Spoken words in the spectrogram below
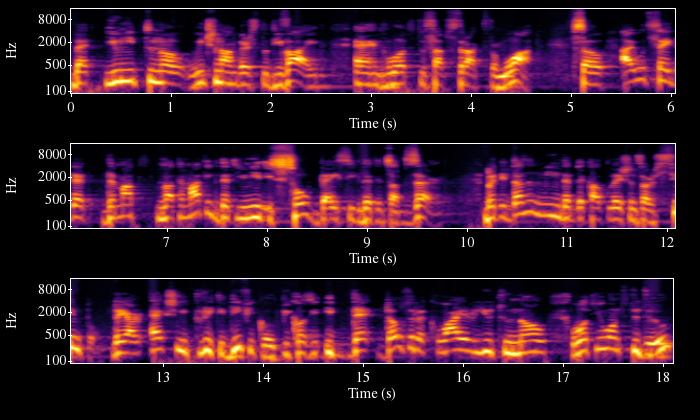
But you need to know which numbers to divide and what to subtract from what. So I would say that the math- mathematics that you need is so basic that it's absurd. But it doesn't mean that the calculations are simple. They are actually pretty difficult because it, it, they, those require you to know what you want to do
